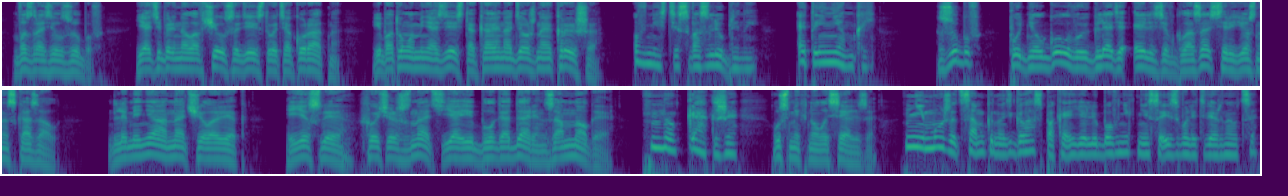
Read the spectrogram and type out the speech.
— возразил Зубов. «Я теперь наловчился действовать аккуратно. И потом у меня здесь такая надежная крыша». «Вместе с возлюбленной, этой немкой». Зубов поднял голову и, глядя Эльзе в глаза, серьезно сказал. «Для меня она человек. Если хочешь знать, я ей благодарен за многое». «Ну как же!» — усмехнулась Эльза. «Не может сомкнуть глаз, пока ее любовник не соизволит вернуться,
